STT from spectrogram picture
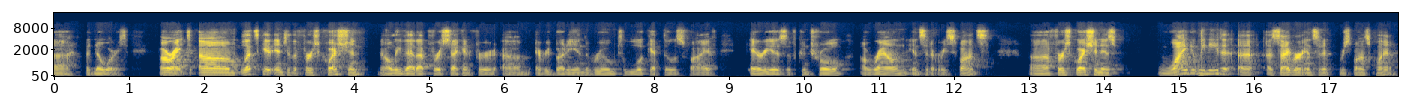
uh, but no worries. All right, um, let's get into the first question. I'll leave that up for a second for um, everybody in the room to look at those five areas of control around incident response. Uh, first question is, why do we need a, a, a cyber incident response plan?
